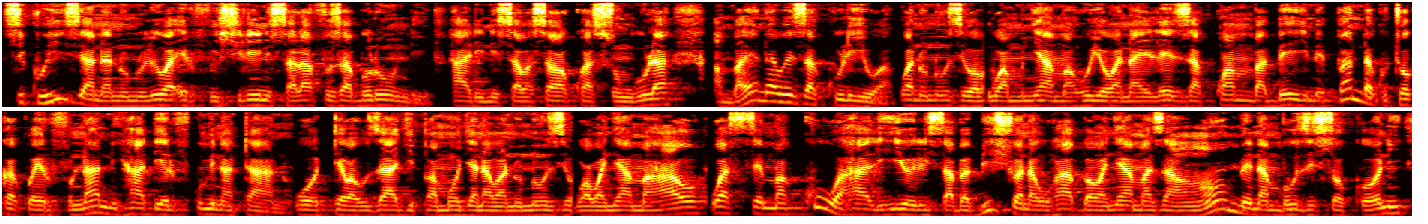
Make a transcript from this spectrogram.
siku hizi ananunuliwa elfu ishirini sarafu za Burundi. Hali ni sawasawa kwa sungula ambaye anaweza kuliwa. Wanunuzi wa, wa mnyama huyo wanaeleza kwamba bei imepanda kutoka kwa elfu nane hadi elfu kumi na tano. Wote wauzaji pamoja na wanunuzi wa wanyama hao wasema kuwa hali hiyo ilisababishwa na uhaba wa nyama za ng'ombe na mbuzi sokoni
